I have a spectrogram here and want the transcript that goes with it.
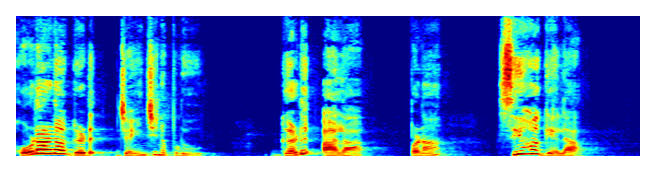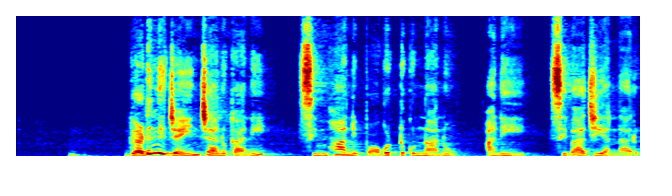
కోడాణగఢ్ జయించినప్పుడు గఢ్ ఆలా పణ సింహగేలా గడిని జయించాను కానీ సింహాన్ని పోగొట్టుకున్నాను అని శివాజీ అన్నారు.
